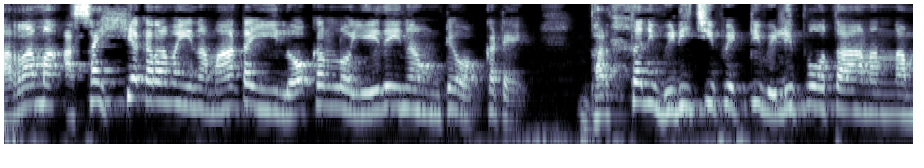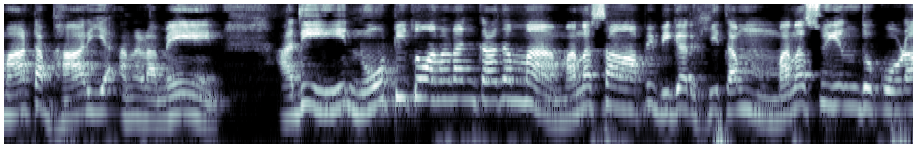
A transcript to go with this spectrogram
పరమ అసహ్యకరమైన మాట ఈ లోకంలో ఏదైనా ఉంటే ఒక్కటే. భర్తని విడిచిపెట్టి వెళ్ళిపోతానన్న మాట భార్య అనడమే. అది నోటితో అనడం కాదమ్మా. మనసాపి విగర్హితం. మనసు ఎందు కూడా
